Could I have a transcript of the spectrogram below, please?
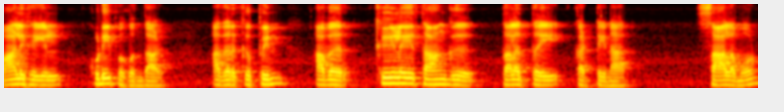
மாளிகையில் குடிபுகுந்தாள். அதற்கு பின் அவர் கீழே தாங்கு தளத்தை கட்டினார். சாலமோன்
